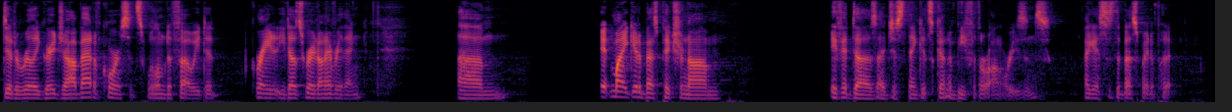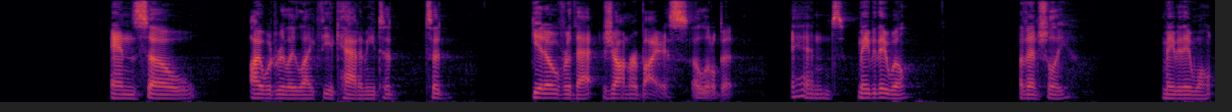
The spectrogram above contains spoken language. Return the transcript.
did a really great job at? Of course, it's Willem Dafoe. He did great. He does great on everything. Um, it might get a Best Picture nom. If it does, I just think it's going to be for the wrong reasons. I guess is the best way to put it. And so, I would really like the Academy to to get over that genre bias a little bit, and maybe they will. Eventually, maybe they won't.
